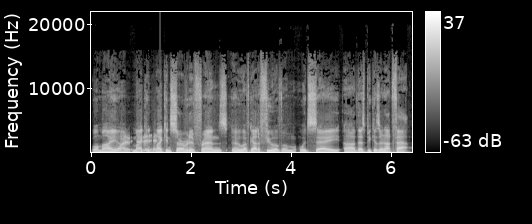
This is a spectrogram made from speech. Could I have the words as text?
Well, my uh, my my conservative friends, who I've got a few of them, would say uh, that's because they're not fat,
